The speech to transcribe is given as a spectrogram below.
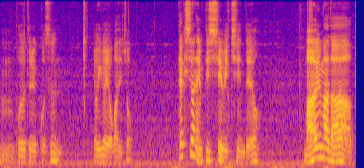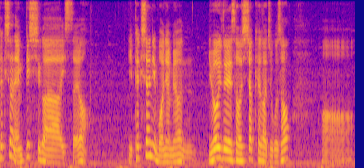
음, 보여드릴 곳은 여기가 여관이죠. 팩션 NPC의 위치인데요. 마을마다 faction NPC가 있어요. 이 faction이 뭐냐면 뉴월드에서 시작해가지고서 어,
